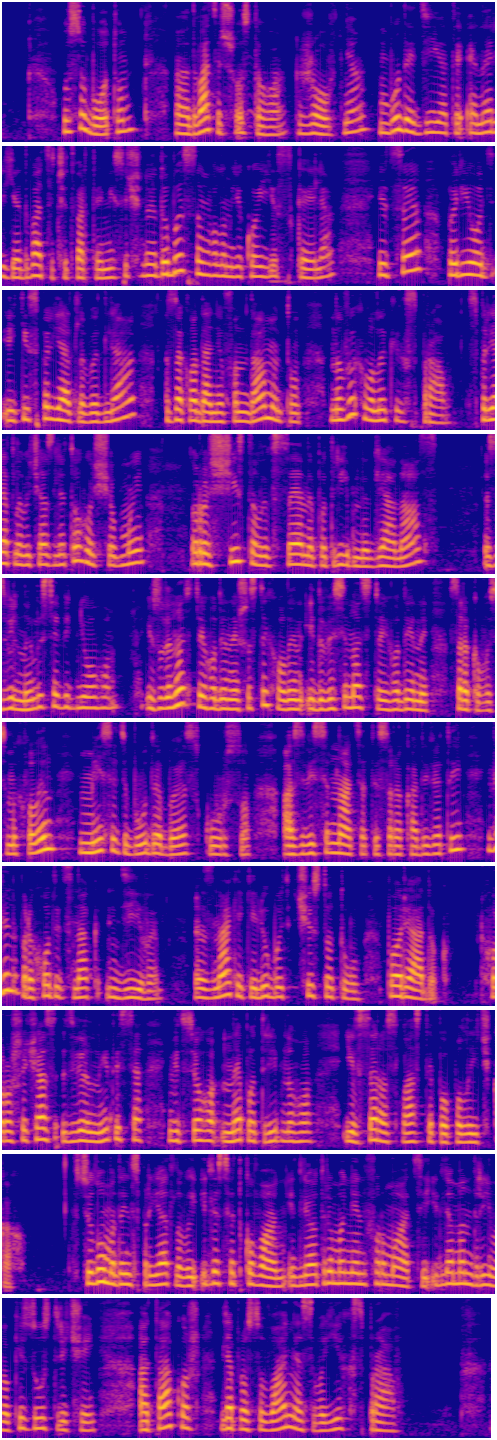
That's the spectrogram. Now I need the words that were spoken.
У суботу, 26 жовтня, буде діяти енергія 24-ї місячної доби, символом якої є скеля, і це період, який сприятливий для закладання фундаменту нових великих справ. Сприятливий час для того, щоб ми розчистили все непотрібне для нас, звільнилися від нього. І з 11 години 6 хвилин і до 18 години 48 хвилин місяць буде без курсу. А з 18.49 він переходить знак Діви, знак, який любить чистоту, порядок. Хороший час звільнитися від всього непотрібного і все розкласти по поличках. В цілому день сприятливий і для святкувань, і для отримання інформації, і для мандрівок, і зустрічей, а також для просування своїх справ.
